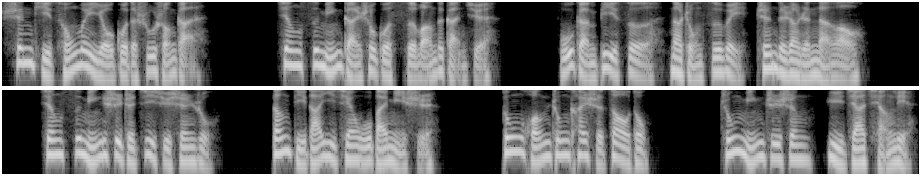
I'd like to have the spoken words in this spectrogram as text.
身体从未有过的舒爽感。江思明感受过死亡的感觉，五感闭塞那种滋味真的让人难熬。江思明试着继续深入，当抵达一千五百米时，东皇钟开始躁动，钟鸣之声愈加强烈。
